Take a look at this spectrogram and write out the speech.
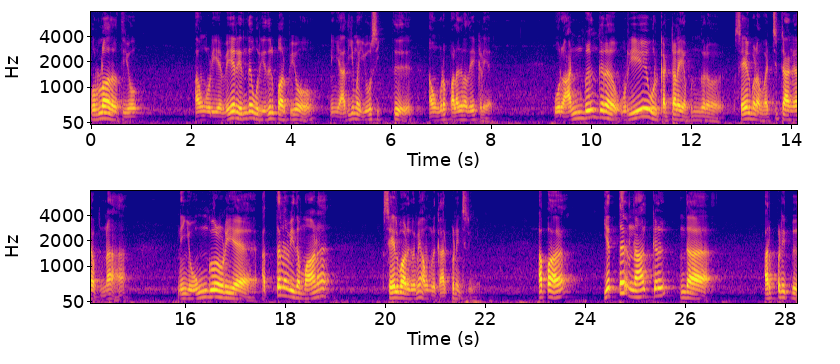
பொருளாதாரத்தையோ அவங்களுடைய வேறு எந்த ஒரு எதிர்பார்ப்பையோ நீங்கள் அதிகமாக யோசித்து அவங்க கூட பழகுறதே கிடையாது. ஒரு அன்புங்கிற ஒரே ஒரு கட்டளை அப்படிங்கிற செயல்பட வச்சுட்டாங்க அப்படின்னா நீங்கள் உங்களுடைய அத்தனை விதமான செயல்பாடுகளுமே அவங்களுக்கு அர்ப்பணிச்சிருங்க அப்போ எத்தனை நாட்கள் இந்த அர்ப்பணிப்பு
